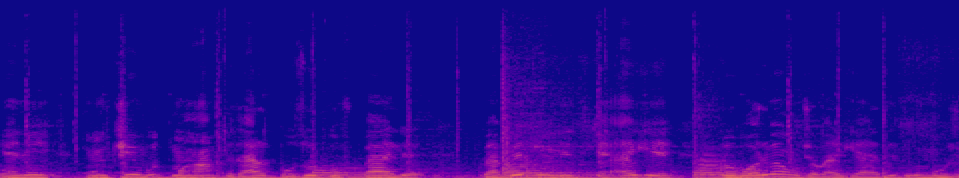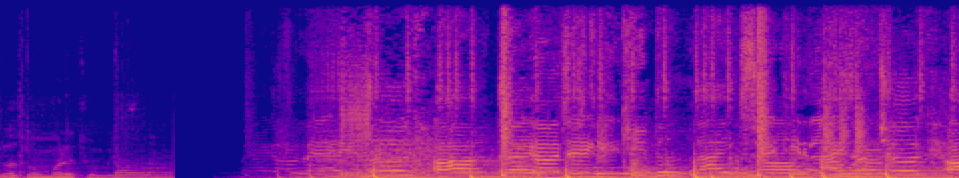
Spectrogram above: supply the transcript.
یعنی ممکن بود ما هم پدر بزرگ گفت بله. و بدونید که اگه دوباره به اونجا برگردید اون موجودات دنبالتون to keep the lights on.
